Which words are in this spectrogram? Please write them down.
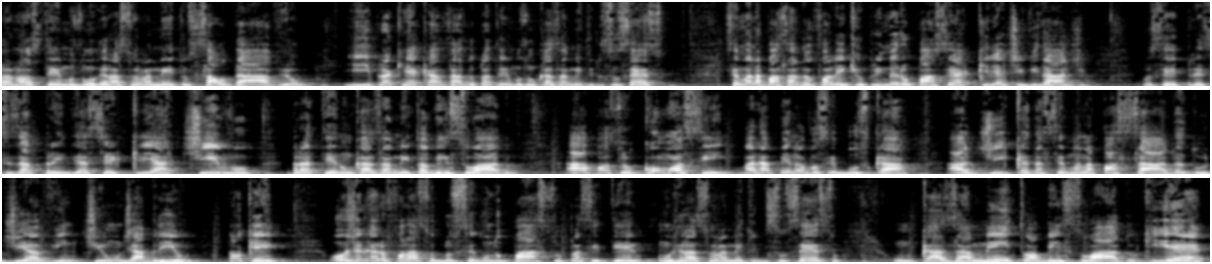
para nós termos um relacionamento saudável e para quem é casado, para termos um casamento de sucesso. Semana passada eu falei que o primeiro passo é a criatividade. Você precisa aprender a ser criativo para ter um casamento abençoado. Ah, pastor, como assim? Vale a pena você buscar a dica da semana passada, do dia 21 de abril, tá ok? Hoje eu quero falar sobre o segundo passo para se ter um relacionamento de sucesso, um casamento abençoado, que é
